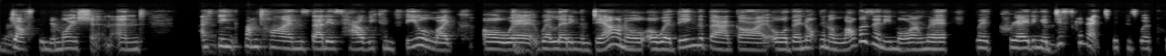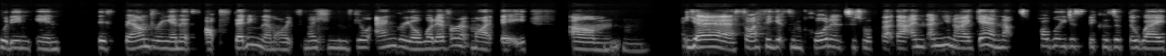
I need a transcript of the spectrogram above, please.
right. just an emotion and I think sometimes that is how we can feel like, oh, we're we're letting them down, or, or we're being the bad guy, or they're not going to love us anymore, and we're we're creating a mm. disconnect because we're putting in this boundary and it's upsetting them, or it's making them feel angry, or whatever it might be. Um, mm-hmm yeah so i think it's important to talk about that and and you know again that's probably just because of the way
